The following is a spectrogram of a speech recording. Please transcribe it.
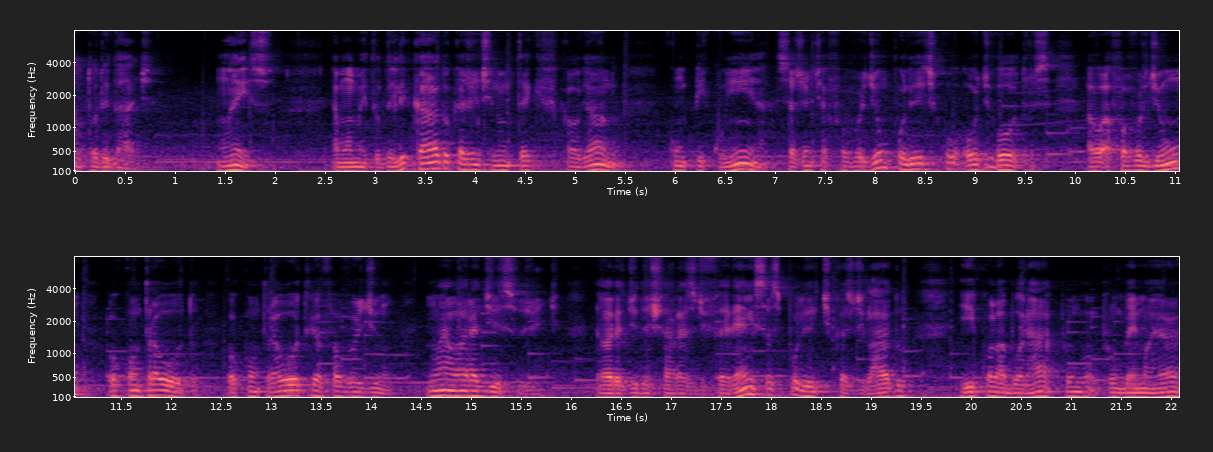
autoridade. Não é isso. É um momento delicado que a gente não tem que ficar olhando com picuinha se a gente é a favor de um político ou de outros, a favor de um ou contra outro, ou contra outro e a favor de um. Não é hora disso, gente. É hora de deixar as diferenças políticas de lado e colaborar para um, bem maior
